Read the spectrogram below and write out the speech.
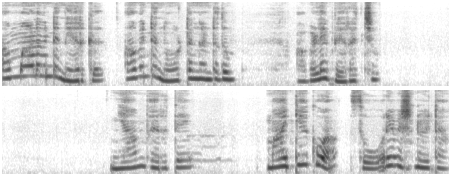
അമ്മാളവന്റെ നേർക്ക് അവന്റെ നോട്ടം കണ്ടതും അവളെ വിറച്ചു. ഞാൻ വെറുതെ മാറ്റിയേക്കുവാ. സോറി വിഷ്ണു ഏട്ടാ.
